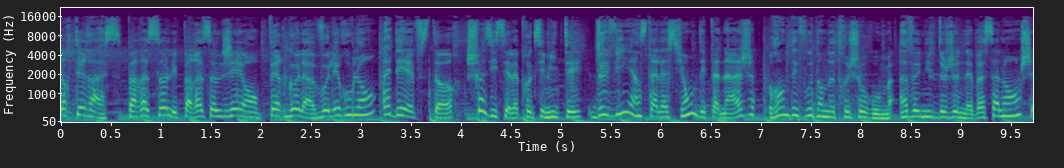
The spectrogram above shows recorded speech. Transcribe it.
Store Terrasse, parasol et parasol géant, pergola, volet roulant, ADF Store. Choisissez la proximité. Devis, installation, dépannage. Rendez-vous dans notre showroom, avenue de Genève à Salanches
